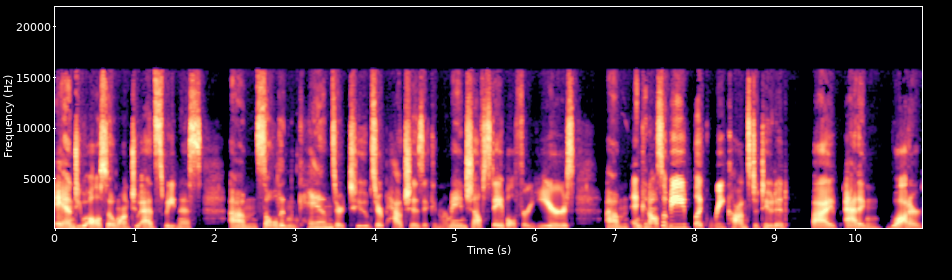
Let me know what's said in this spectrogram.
And you also want to add sweetness. Um, sold in cans or tubes or pouches, it can remain shelf stable for years um, and can also be like reconstituted by adding water,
